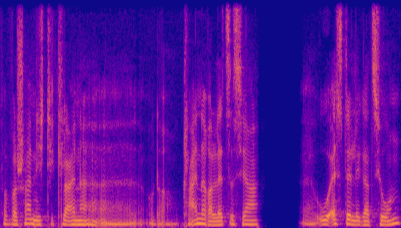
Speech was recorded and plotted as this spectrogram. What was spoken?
War wahrscheinlich die kleine äh, oder kleinere letztes Jahr äh, US-Delegation.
